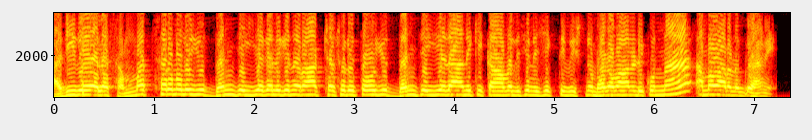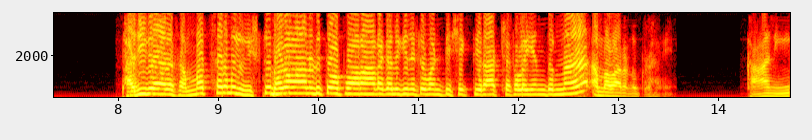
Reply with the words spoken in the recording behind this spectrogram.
పదివేల సంవత్సరములు యుద్ధం చెయ్యగలిగిన రాక్షసుడితో యుద్ధం చెయ్యడానికి కావలసిన శక్తి విష్ణు భగవానుడికున్న అమ్మవారి అనుగ్రహమే. పదివేల సంవత్సరములు విష్ణు భగవానుడితో పోరాడగలిగినటువంటి శక్తి రాక్షసుల ఎందున్న అమ్మవారి అనుగ్రహమే. కానీ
